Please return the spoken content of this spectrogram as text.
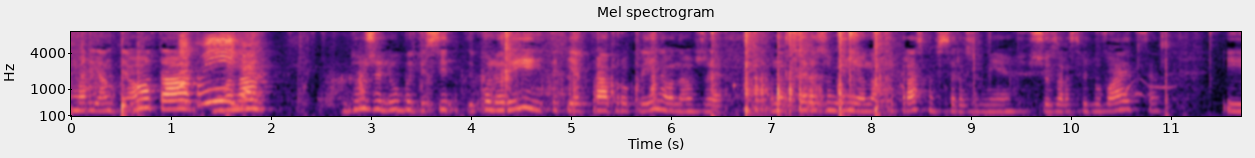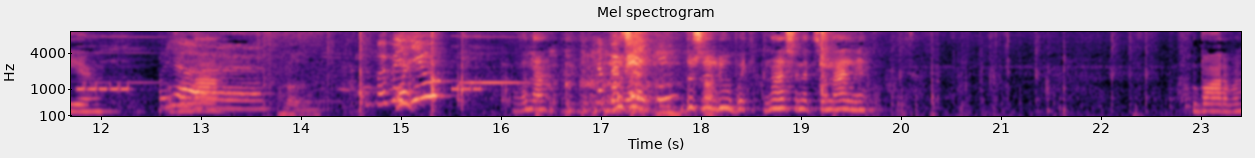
у Мар'янки. О, так. Вона дуже любить усі кольори, такі як прапор України. Вона вже вона все розуміє, вона прекрасно все розуміє, що зараз відбувається. І вона, победил? вона дуже, дуже любить наші національні барви.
